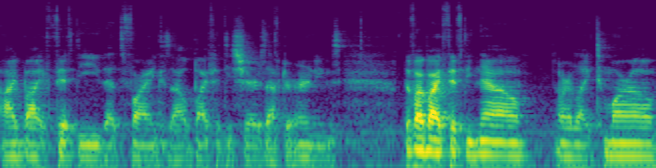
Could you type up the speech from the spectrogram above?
I buy fifty, that's fine because I'll buy fifty shares after earnings. But if I buy fifty now or like tomorrow,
